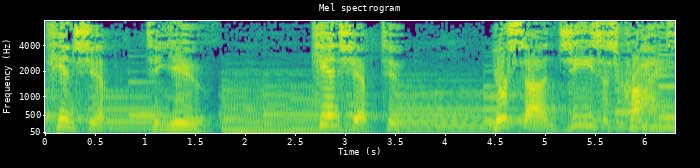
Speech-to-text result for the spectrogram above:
kinship to you. Kinship to your Son, Jesus Christ.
